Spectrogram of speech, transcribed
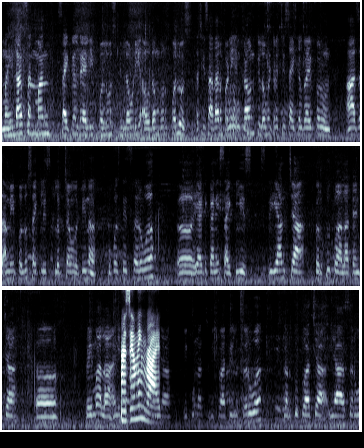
महिला सन्मान सायकल रॅली पलूस भिलवडी औदंबूर पलूस अशी साधारणपणे एकावन्न किलोमीटरची सायकल राईड करून आज आम्ही पलूस सायकलिस्ट क्लबच्या वतीनं उपस्थित सर्व या ठिकाणी सायकलिस्ट स्त्रियांच्या कर्तृत्वाला त्यांच्या प्रेमाला आणि एकूणच विश्वातील सर्व कर्तृत्वाच्या या सर्व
